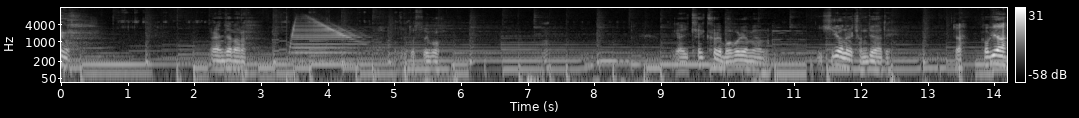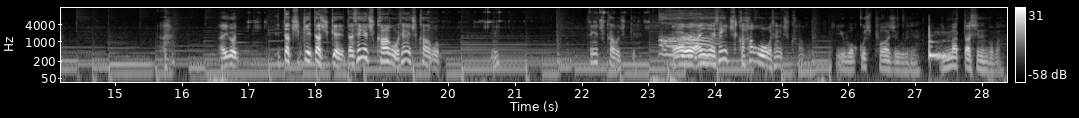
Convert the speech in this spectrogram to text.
아이고 여기 앉아봐라. 이것도 쓰고. 응? 내가 이 케이크를 먹으려면 이 시련을 견뎌야 돼자 거비야. 아, 아 이거 이따 줄게 이따 줄게. 일단 생일 축하하고 생일 축하하고. 응? 생일 축하하고 줄게. 아 왜, 아니 그냥 생일 축하하고 생일 축하하고. 이거 먹고 싶어가지고 그냥 입맛 따시는 거봐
